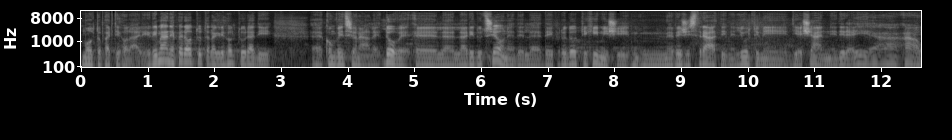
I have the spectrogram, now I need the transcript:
molto particolari. Rimane però tutta l'agricoltura di eh, convenzionale dove eh, la, la, riduzione del, dei prodotti chimici mh, registrati negli ultimi dieci anni direi ha, ha,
